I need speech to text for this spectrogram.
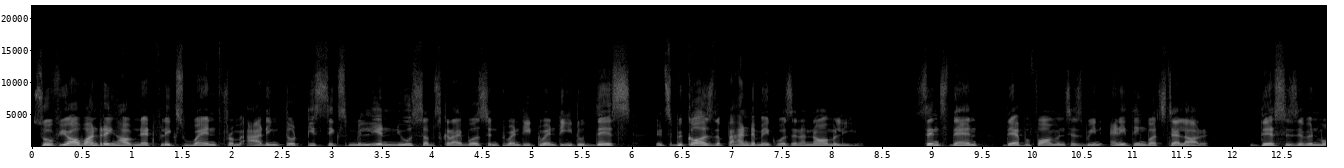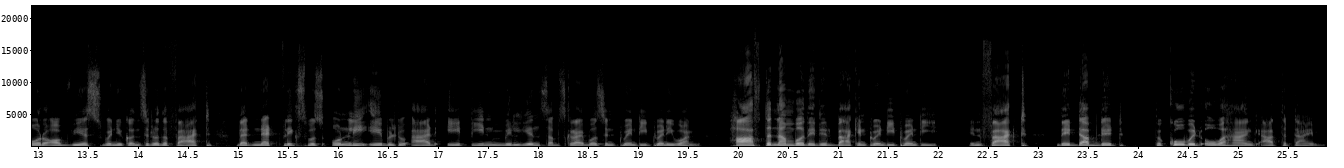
So, if you're wondering how Netflix went from adding 36 million new subscribers in 2020 to this, it's because the pandemic was an anomaly. Since then, their performance has been anything but stellar. This is even more obvious when you consider the fact that Netflix was only able to add 18 million subscribers in 2021, half the number they did back in 2020. In fact, they dubbed it the COVID overhang at the time.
